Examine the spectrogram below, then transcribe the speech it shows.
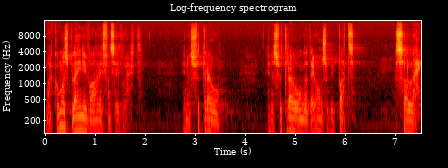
Maar kom ons bly in die waarheid van sy woord. En ons vertrou hom. En ons vertrou hom dat hy ons op die pad sal lei.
